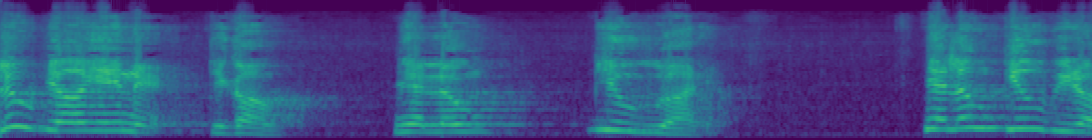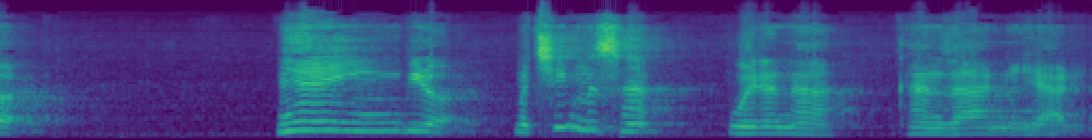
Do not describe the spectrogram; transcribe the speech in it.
လူပြောရင်းနဲ့ဒီကောင်မျက်လုံးပြူသွားတယ်မျက်လုံးပြူပြီးတော့ငြိမ်ပြီးတော့မချိမဆန့်ဝေဒနာခံစားနေရတယ်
